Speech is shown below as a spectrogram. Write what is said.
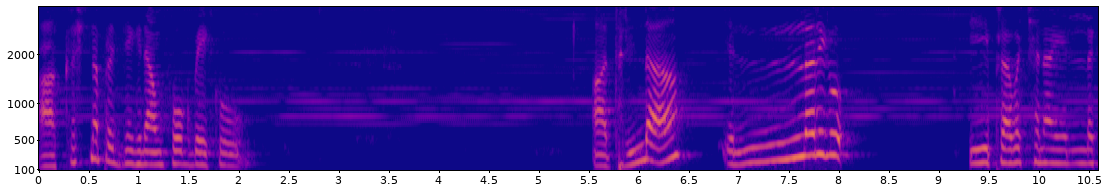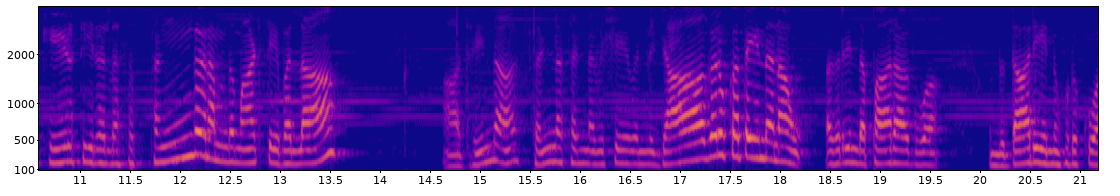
ಆ ಕೃಷ್ಣ ಪ್ರಜ್ಞೆಗೆ ನಾವು ಹೋಗಬೇಕು. ಆದ್ದರಿಂದ ಎಲ್ಲರಿಗೂ ಈ ಪ್ರವಚನ ಎಲ್ಲ ಕೇಳ್ತೀರಲ್ಲ, ಸತ್ಸಂಗ ನಮ್ಮದು ಮಾಡ್ತೇವಲ್ಲ. ಆದ್ದರಿಂದ ಸಣ್ಣ ಸಣ್ಣ ವಿಷಯವನ್ನು ಜಾಗರೂಕತೆಯಿಂದ ನಾವು ಅದರಿಂದ ಪಾರಾಗುವ ಒಂದು ದಾರಿಯನ್ನು ಹುಡುಕುವ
